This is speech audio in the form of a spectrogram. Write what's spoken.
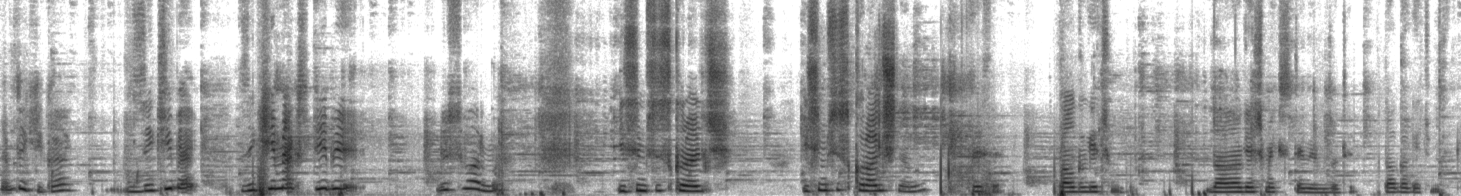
Bir dakika. Zeki Bey, Zeki Max diye bir birisi var mı? İsimsiz kraliç. İsimsiz kraliç ne lan? Neyse. Dalga geçmeyin. Dalga geçmek istemiyorum zaten. Dalga geçmek.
